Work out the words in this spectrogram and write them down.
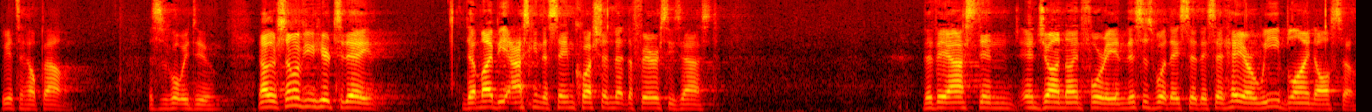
We get to help out. This is what we do. Now, there's some of you here today that might be asking the same question that the Pharisees asked. That they asked in, in John 9:40, and this is what they said. They said, Hey, are we blind also?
